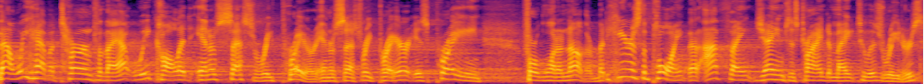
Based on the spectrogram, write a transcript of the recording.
Now, we have a term for that. We call it intercessory prayer. Intercessory prayer is praying for one another. But here's the point that I think James is trying to make to his readers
